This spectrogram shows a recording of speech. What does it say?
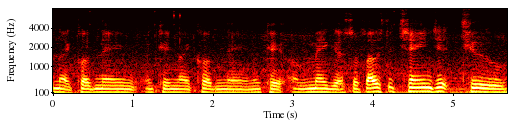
Nightclub name okay nightclub name okay omega. So if I was to change it to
